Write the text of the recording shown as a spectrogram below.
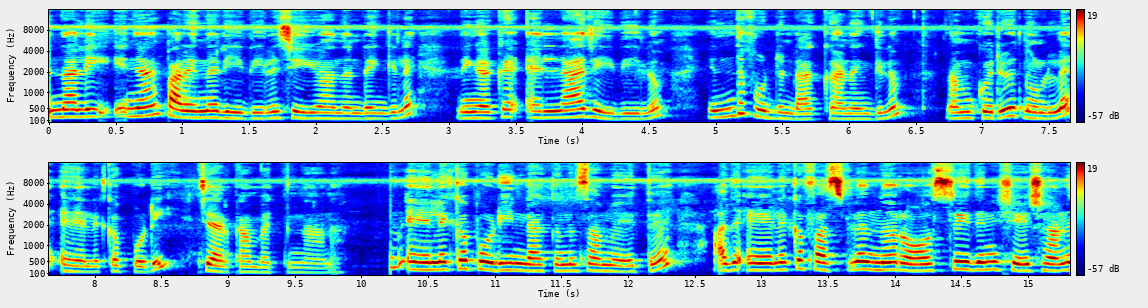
എന്നാൽ ഈ ഞാൻ പറയുന്ന രീതിയിൽ ചെയ്യുകയാണെന്നുണ്ടെങ്കിൽ നിങ്ങൾക്ക് എല്ലാ രീതിയിലും എന്ത് ഫുഡ് ഉണ്ടാക്കുകയാണെങ്കിലും നമുക്കൊരു നുള്ള് ഏലക്കപ്പൊടി ചേർക്കാൻ പറ്റുന്നതാണ്. ഏലക്ക പൊടി ഉണ്ടാക്കുന്ന സമയത്ത് അത് ഏലക്ക ഫസ്റ്റിൽ ഒന്ന് റോസ്റ്റ് ചെയ്തതിന് ശേഷമാണ്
